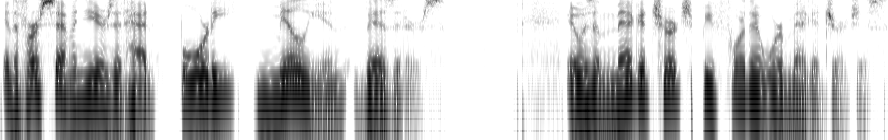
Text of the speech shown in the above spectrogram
In the first seven years, it had 40 million visitors. It was a megachurch before there were megachurches.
